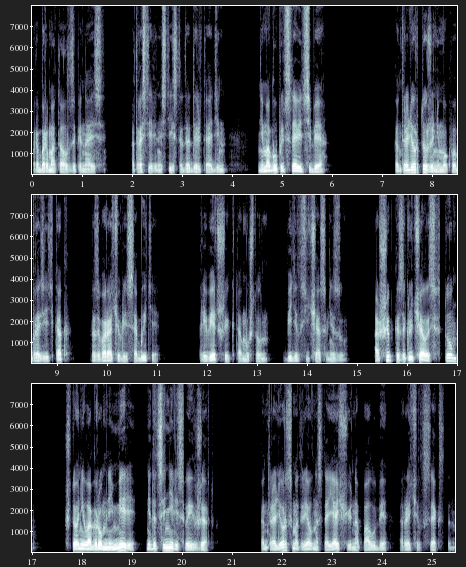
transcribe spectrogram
пробормотал, запинаясь от растерянности и стыда Дельта-1. «Не могу представить себе...» Контролер тоже не мог вообразить, как разворачивались события, приведшие к тому, что он видел сейчас внизу. Ошибка заключалась в том, что они в огромной мере недоценили своих жертв. Контролер смотрел настоящую на палубе Рэчел Секстон.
